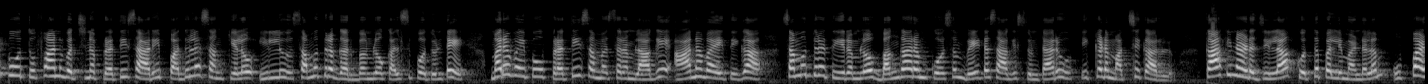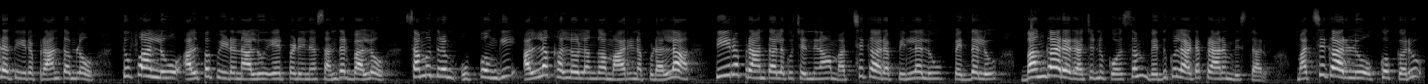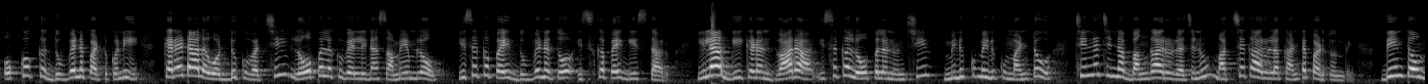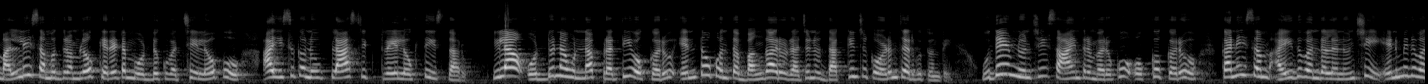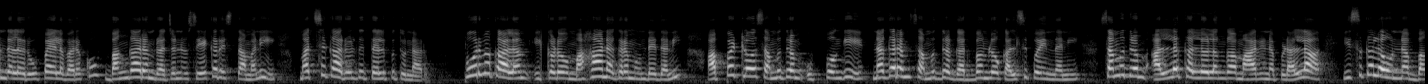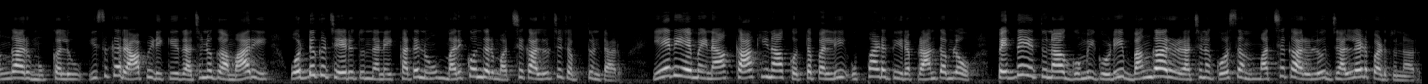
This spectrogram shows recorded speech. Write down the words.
వైపు తుఫాను వచ్చిన ప్రతిసారి పదుల సంఖ్యలో ఇల్లు సముద్ర గర్భంలో కలిసిపోతుంటే మరోవైపు ప్రతి సంవత్సరం లాగే ఆనవాయితీగా సముద్ర తీరంలో బంగారం కోసం వేట సాగిస్తుంటారు ఇక్కడ మత్స్యకారులు. కాకినాడ జిల్లా కొత్తపల్లి మండలం ఉప్పాడ తీర ప్రాంతంలో తుఫాన్లు అల్పపీడనాలు ఏర్పడిన సందర్భాల్లో సముద్రం ఉప్పొంగి అల్లకల్లోలంగా మారినప్పుడల్లా తీర ప్రాంతాలకు చెందిన మత్స్యకార పిల్లలు పెద్దలు బంగార రచన కోసం వెదుకులాట ప్రారంభిస్తారు. మత్స్యకారులు ఒక్కొక్కరు ఒక్కొక్క దువ్వెన పట్టుకొని కెరటాల ఒడ్డుకు వచ్చి లోపలకు వెళ్ళిన సమయంలో ఇసుకపై దువ్వెనతో ఇసుకపై గీస్తారు. ఇలా గీకడం ద్వారా ఇసుక లోపల నుంచి మినుకు మినుకుమంటూ చిన్న చిన్న బంగారు రజను మత్స్యకారుల కంటపడుతుంది దీంతో మళ్ళీ సముద్రంలో కెరటం ఒడ్డుకు వచ్చేలోపు ఆ ఇసుకను ప్లాస్టిక్ ట్రేలోకి తీస్తారు. ఇలా ఒడ్డున ఉన్న ప్రతి ఒక్కరూ ఎంతో కొంత బంగారు రజను దక్కించుకోవడం జరుగుతుంది. ఉదయం నుంచి సాయంత్రం వరకు ఒక్కొక్కరు కనీసం ఐదు వందల నుంచి ఎనిమిది వందల రూపాయల వరకు బంగారం రజను సేకరిస్తామని మత్స్యకారులు తెలుపుతున్నారు. పూర్వకాలం ఇక్కడో మహానగరం ఉండేదని అప్పట్లో సముద్రం ఉప్పొంగి నగరం సముద్ర గర్భంలో కలిసిపోయిందని సముద్రం అల్లకల్లోలంగా మారినప్పుడల్లా ఇసుకలో ఉన్న బంగారు ముక్కలు ఇసుక రాపిడికి రచనగా మారి ఒడ్డుకు చేరుతుందనే కథను మరికొందరు మత్స్యకారులు చెప్తుంటారు. ఏది ఏమైనా కాకినా కొత్తపల్లి ఉప్పాడ తీర ప్రాంతంలో పెద్ద ఎత్తున గుమిగూడి బంగారు రచన కోసం మత్స్యకారులు జల్లెడ పడుతున్నారు.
